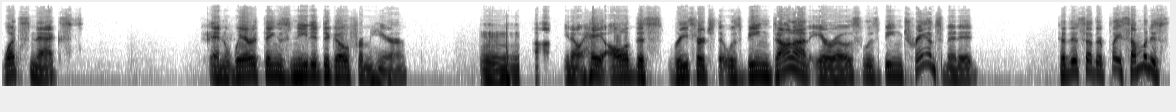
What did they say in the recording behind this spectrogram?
what's next and where things needed to go from here. Mhm. Um, you know, hey, all of this research that was being done on Eros was being transmitted to this other place. Someone is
